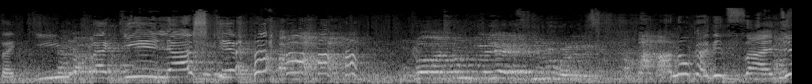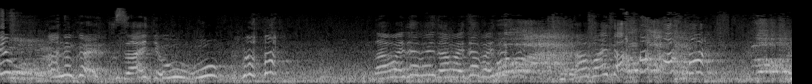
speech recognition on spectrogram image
Такие, такие ляжки. А ведь сзади. А ну-ка, сзади. У-у. Давай, давай, давай, давай, давай. Давай, давай. А.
